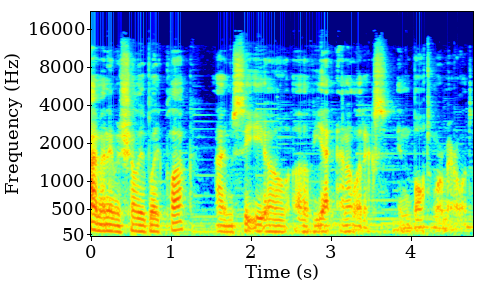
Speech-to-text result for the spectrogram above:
Hi, my name is Shelly Blake-Plock. I'm CEO of Yet Analytics in Baltimore, Maryland.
